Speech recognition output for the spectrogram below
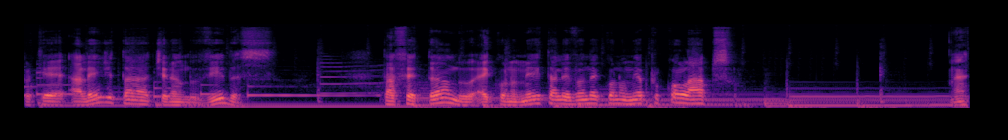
porque além de estar tá tirando vidas, está afetando a economia e está levando a economia para o colapso. Né?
